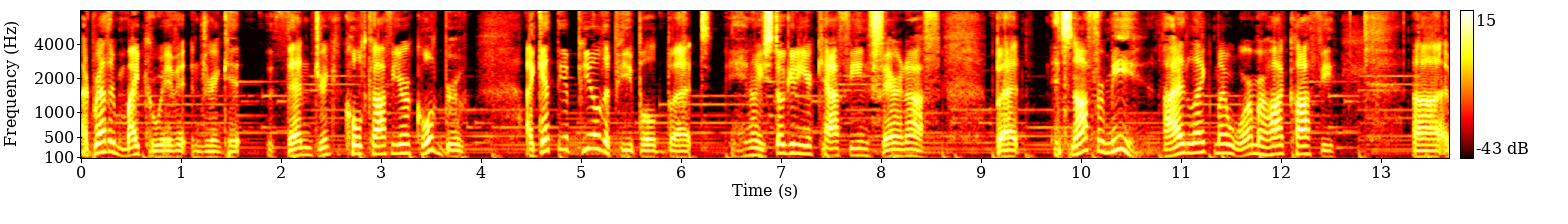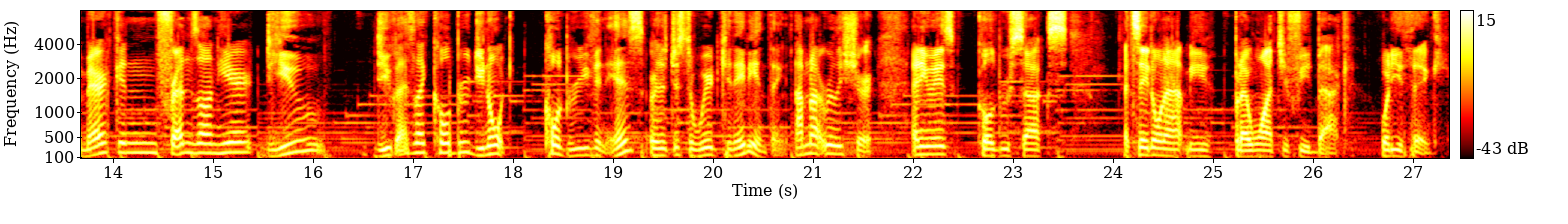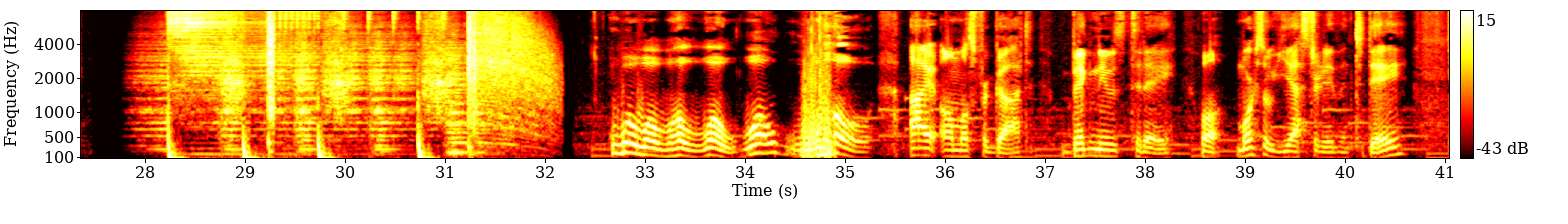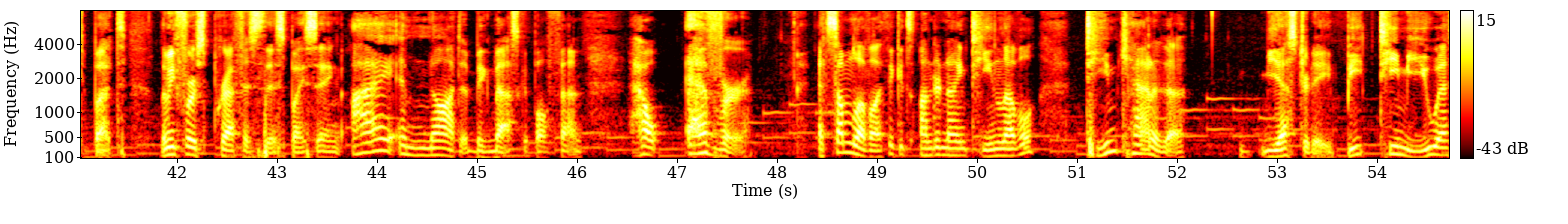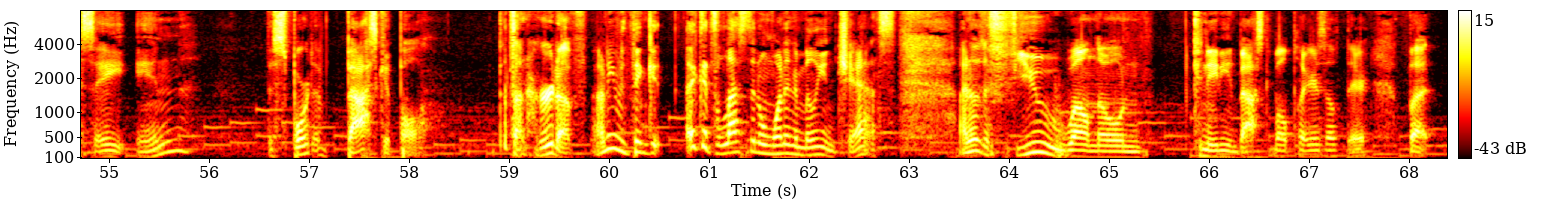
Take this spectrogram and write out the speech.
I'd rather microwave it and drink it than drink a cold coffee or a cold brew. I get the appeal to people, but you know, you're still getting your caffeine, fair enough. But it's not for me. I like my warm or hot coffee. Uh, American friends on here, do you do you guys like cold brew? Do you know what cold brew even is, or is it just a weird Canadian thing? I'm not really sure. Anyways, cold brew sucks. I'd say don't at me, but I want your feedback. What do you think? Whoa, whoa, whoa, whoa, whoa, whoa. I almost forgot. Big news today. Well, more so yesterday than today. But let me first preface this by saying I am not a big basketball fan. However, at some level, I think it's under 19 level, Team Canada yesterday beat Team USA in the sport of basketball. That's unheard of. I don't even think it. I think it's less than a one in a million chance. I know there's a few well-known Canadian basketball players out there, but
